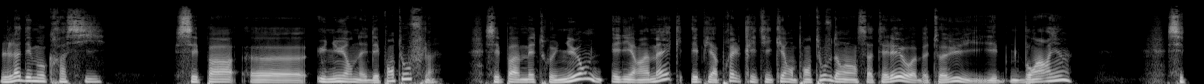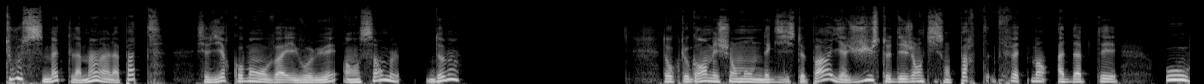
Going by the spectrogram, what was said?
La démocratie, c'est pas euh, une urne et des pantoufles. C'est pas mettre une urne, élire un mec, et puis après le critiquer en pantoufles dans sa télé, ouais bah tu as vu, il est bon à rien. C'est tous mettre la main à la pâte. C'est dire comment on va évoluer ensemble demain. Donc le grand méchant monde n'existe pas, il y a juste des gens qui sont parfaitement adaptés ou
